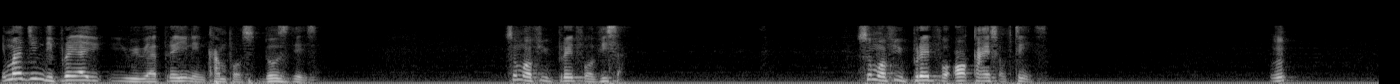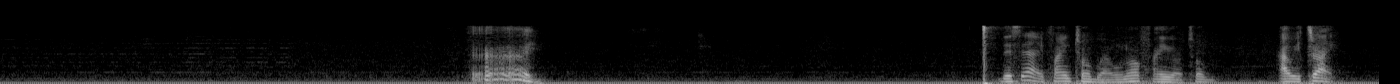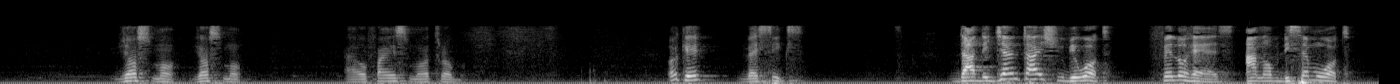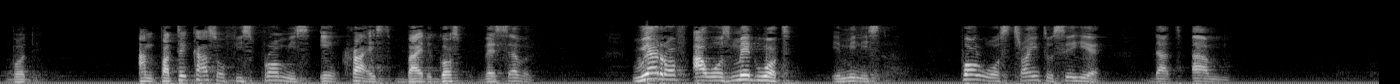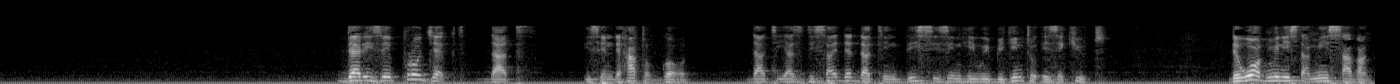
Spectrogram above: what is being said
Imagine the prayer you were praying in campus those days. Some of you prayed for visa. Some of you prayed for all kinds of things. Hmm? They say I find trouble. I will not find your trouble. I will try. Just small. Just small. I will find small trouble. Okay. Verse 6. That the Gentiles should be what? Fellow heirs and of the same what? Body and partakers of his promise in Christ by the gospel. Verse 7. Whereof I was made what? A minister. Paul was trying to say here that um, there is a project that is in the heart of God that he has decided that in this season he will begin to execute. The word minister means servant,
